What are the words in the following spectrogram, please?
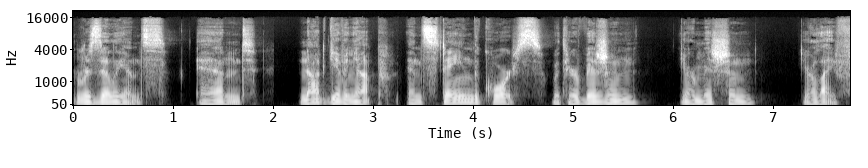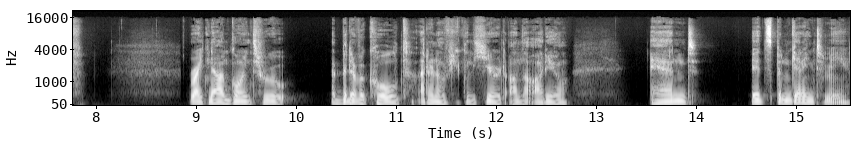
resilience and not giving up and staying the course with your vision, your mission, your life. Right now, I'm going through a bit of a cold. I don't know if you can hear it on the audio. And it's been getting to me.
